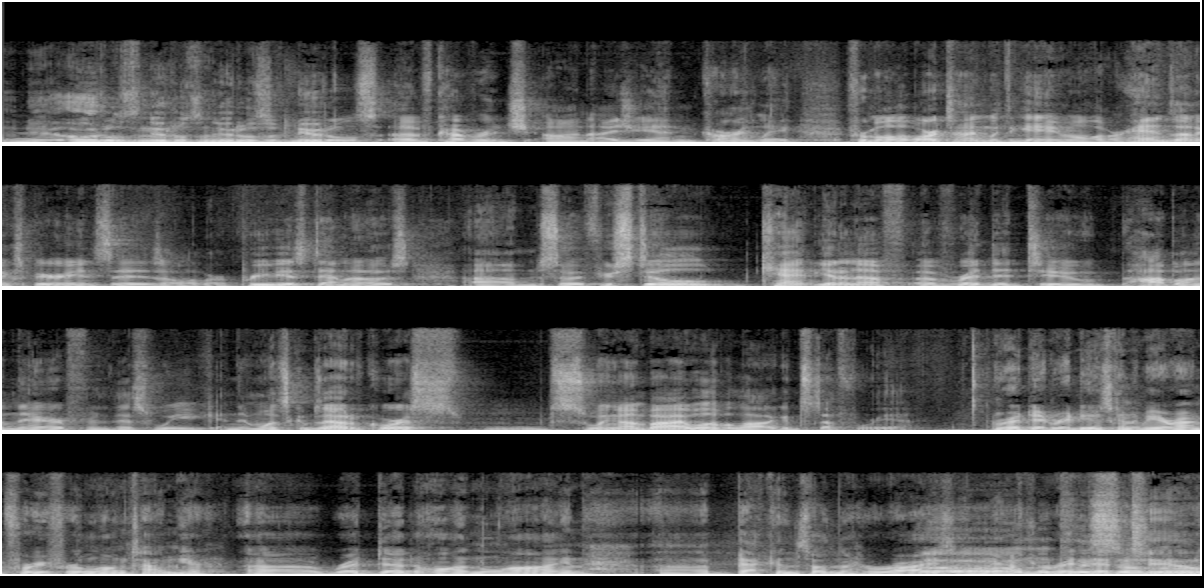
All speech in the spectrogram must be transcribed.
oodles and noodles and noodles of noodles of coverage on IGN currently from all of our time with the game, all of our hands-on experiences, all of our previous demos. Um, so if you're still can't get enough of Red Dead 2, hop on there for this week, and then once it comes out, of course, swing on by. We'll have a lot of good stuff for you. Red Dead Radio is going to be around for you for a long time here. Uh, Red Dead Online uh, beckons on the horizon Oh, after Red Dead 2.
